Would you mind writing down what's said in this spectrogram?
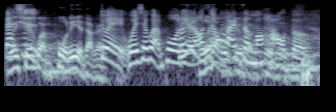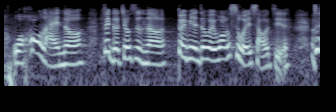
但是微血管破裂大概。，对微血管破裂，然后后来怎么好的？我后来呢，这个就是呢，对面这位汪世维小姐，这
